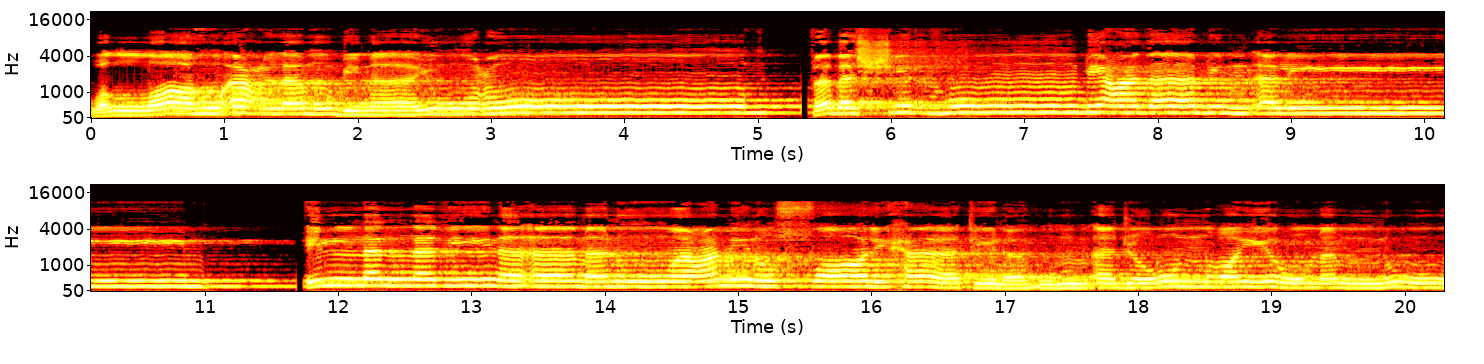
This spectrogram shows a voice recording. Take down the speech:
والله أعلم بما يوعون فبشرهم بعذاب أليم إلا الذين آمنوا وعملوا الصالحات لهم أجر غير ممنون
